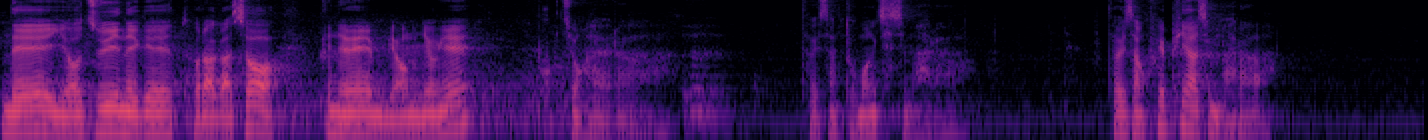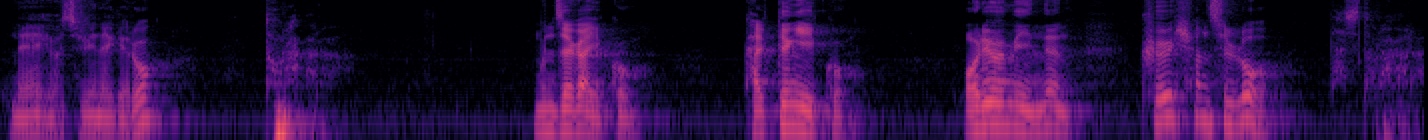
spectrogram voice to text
내 여주인에게 돌아가서 그녀의 명령에 복종하여라. 더 이상 도망치지 마라. 더 이상 회피하지 마라. 내 여주인에게로 돌아가라. 문제가 있고 갈등이 있고 어려움이 있는 그 현실로 다시 돌아가라.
